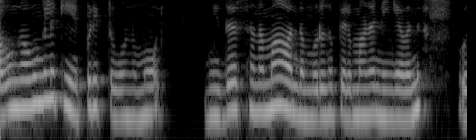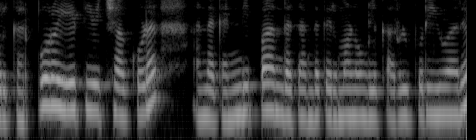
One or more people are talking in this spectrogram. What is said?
அவங்கவுங்களுக்கு எப்படி தோணுமோ நிதர்சனமாக அந்த முருகப்பெருமானை நீங்கள் வந்து ஒரு கற்பூரம் ஏற்றி வச்சா கூட அந்த கண்டிப்பாக அந்த கந்த பெருமான் உங்களுக்கு அருள் புரிவார்.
